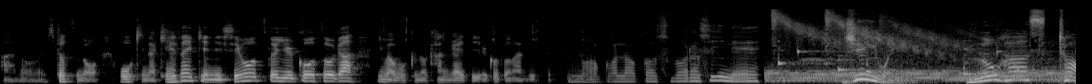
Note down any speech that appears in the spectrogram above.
あの一つの大きな経済圏にしようという構想が今僕の考えていることなんです。なかなか素晴らしいね。J-Way ロハスタ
